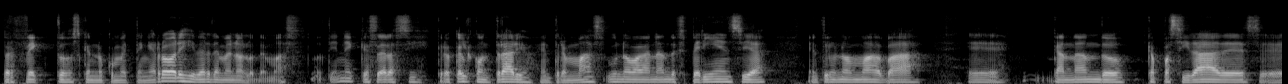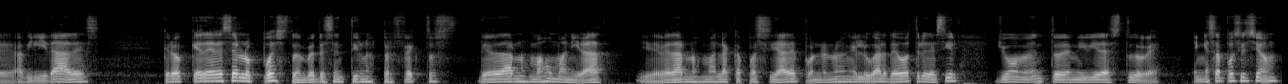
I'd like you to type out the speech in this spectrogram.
perfectos, que no cometen errores y ver de menos a los demás. No tiene que ser así. Creo que al contrario, entre más uno va ganando experiencia, entre uno más va eh, ganando capacidades, eh, habilidades, Creo que debe ser lo opuesto, en vez de sentirnos perfectos, debe darnos más humanidad y debe darnos más la capacidad de ponernos en el lugar de otro y decir, yo un momento de mi vida estuve en esa posición,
